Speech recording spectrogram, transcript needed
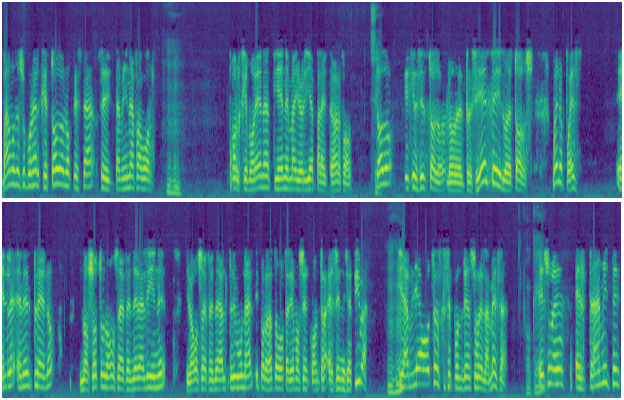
Vamos a suponer que todo lo que está se dictamina a favor. Porque Morena tiene mayoría para dictaminar a favor. Todo, ¿qué quiere decir todo? Lo del presidente y lo de todos. Bueno, pues en, en el Pleno nosotros vamos a defender al INE y vamos a defender al tribunal y por lo tanto votaríamos en contra de esa iniciativa. Y habría otras que se pondrían sobre la mesa. Eso es el trámite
